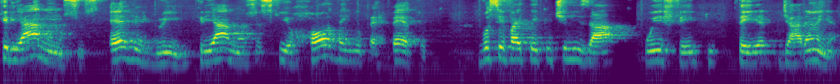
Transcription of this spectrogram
criar anúncios evergreen, criar anúncios que rodem no perpétuo, você vai ter que utilizar o efeito teia de aranha.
